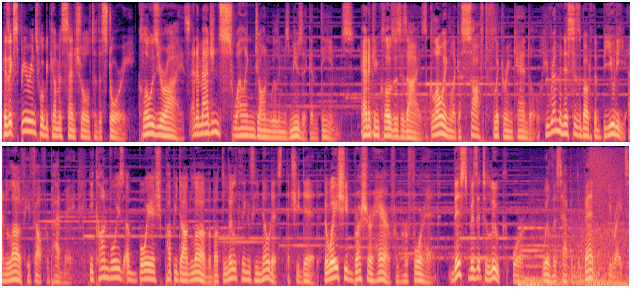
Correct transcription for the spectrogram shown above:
His experience will become essential to the story. Close your eyes and imagine swelling John Williams music and themes. Anakin closes his eyes, glowing like a soft, flickering candle. He reminisces about the beauty and love he felt for Padme. He convoys a boyish puppy dog love about the little things he noticed that she did. The way she'd brush her hair from her forehead, this visit to Luke, or will this happen to Ben, he writes,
